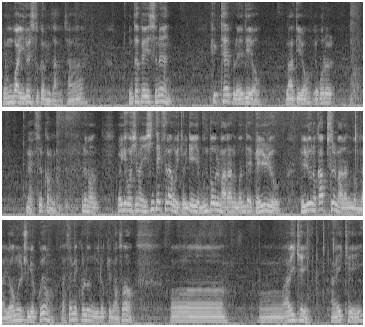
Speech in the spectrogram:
0과 2를 쓸 겁니다. 자 interface는 quicktab radio radio 요거를 네, 쓸 겁니다. 그러면 여기 보시면 이 syntax라고 있죠. 이게 문법을 말하는 건데 value value는 값을 말하는 겁니다. 0을 주겠고요. 자, 세미콜론 이렇게 넣어서 어, 어 IK IK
